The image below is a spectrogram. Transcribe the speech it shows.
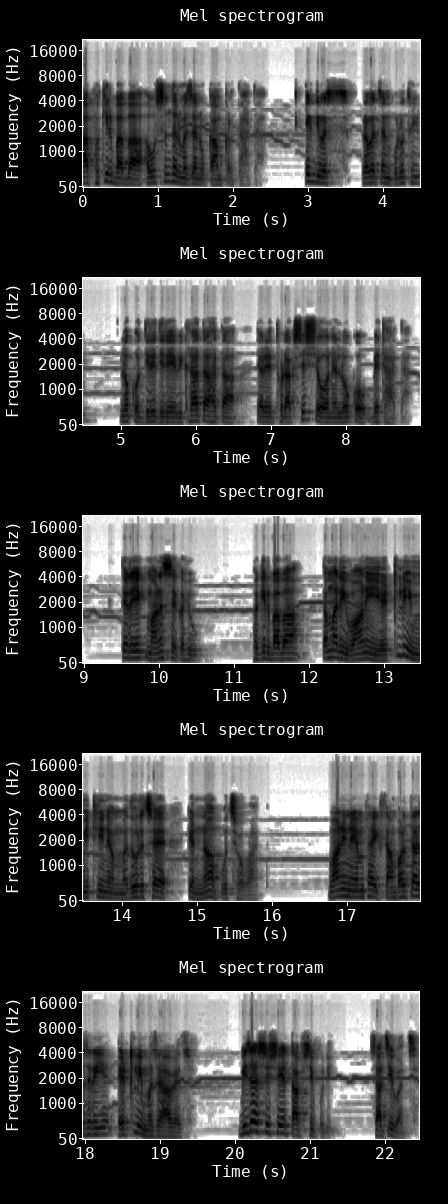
આ ફકીર બાબા આવું સુંદર મજાનું કામ કરતા હતા. એક દિવસ પ્રવચન પૂરું થયું. લોકો ધીરે ધીરે વિખરાતા હતા, ત્યારે થોડાક શિષ્યો અને લોકો બેઠા હતા. ત્યારે એક માણસે કહ્યું, ફકીર બાબા, તમારી વાણી એટલી મીઠી ને મધુર છે કે ન પૂછો વાત. વાણીને એમ થાય સાંભળતા જ રહીએ, એટલી મજા આવે છે. બીજા શિષ્યએ તાપસી પૂરી, સાચી વાત છે.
